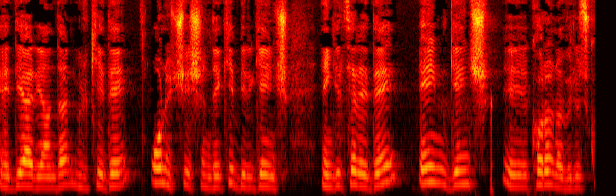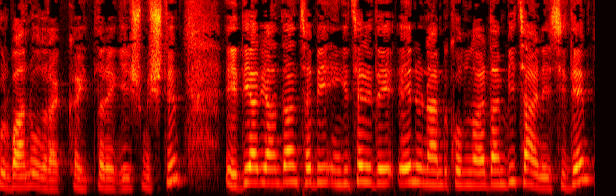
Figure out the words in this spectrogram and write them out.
E, diğer yandan ülkede 13 yaşındaki bir genç İngiltere'de en genç e, koronavirüs kurbanı olarak kayıtlara geçmişti. E, diğer yandan tabii İngiltere'de en önemli konulardan bir tanesi de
